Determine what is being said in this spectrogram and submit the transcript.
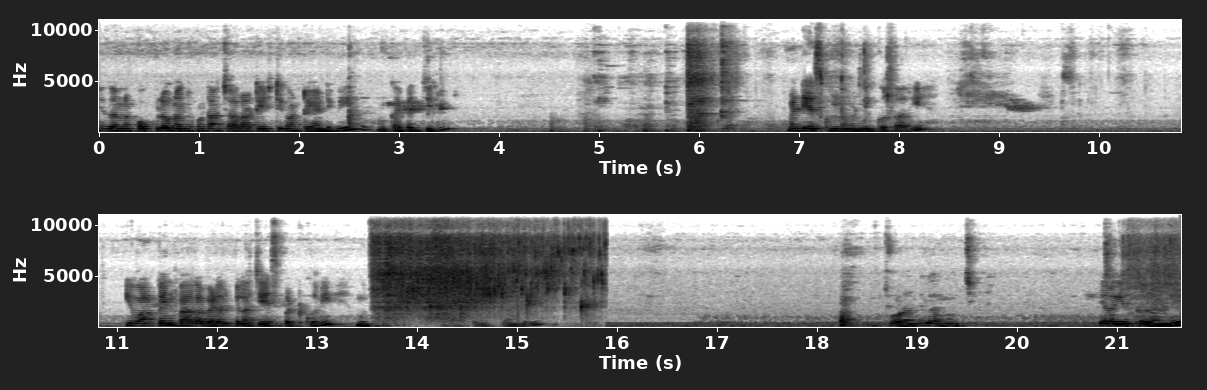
ఏదన్నా పప్పులో నంచుకుంటాం చాలా టేస్టీగా ఉంటాయండి ఇవి. వంకాయ బజ్జీలు. మండి వేసుకుందామండి ఇంకోసారి. ఈ వంకాయని బాగా వెడల్పు ఇలా చేసి పట్టుకొని ముంచుకోండి చూడండి ఇలా ముంచి ఇలా వేసుకోవాలండి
